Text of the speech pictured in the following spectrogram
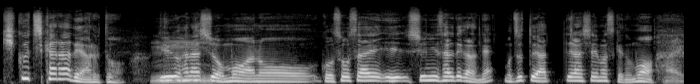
聞く力であると。いう話をもうあのこう総裁就任されてからねもうずっとやってらっしゃいますけども、はい、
